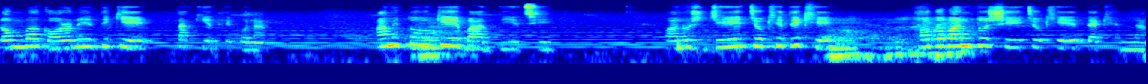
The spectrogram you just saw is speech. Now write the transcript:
লম্বা গরনের দিকে তাকিয়ে থেকো না। আমি তো ওকে বাদ দিয়েছি। মানুষ যে চোখে দেখে ভগবান তো সেই চোখে দেখেন না।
